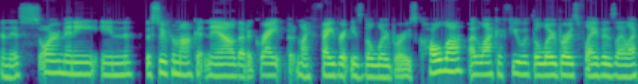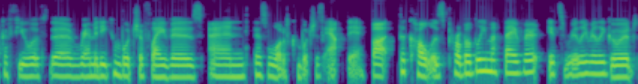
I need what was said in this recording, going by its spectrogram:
And there's so many in the supermarket now that are great, but my favorite is the Lo Bros Cola. I like a few of the Lo Bros flavors, I like a few of the Remedy kombucha flavors, and there's a lot of kombuchas out there. But the cola is probably my favorite. It's really, really good.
